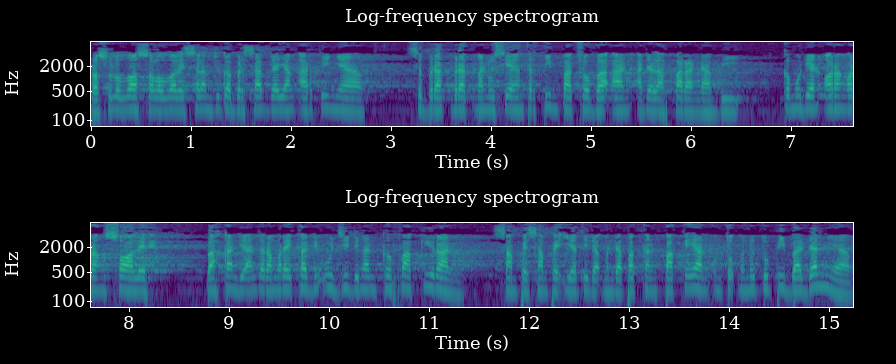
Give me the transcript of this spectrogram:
Rasulullah sallallahu alaihi wasallam juga bersabda yang artinya seberat-berat manusia yang tertimpa cobaan adalah para nabi, kemudian orang-orang soleh, bahkan di antara mereka diuji dengan kefakiran sampai-sampai ia tidak mendapatkan pakaian untuk menutupi badannya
